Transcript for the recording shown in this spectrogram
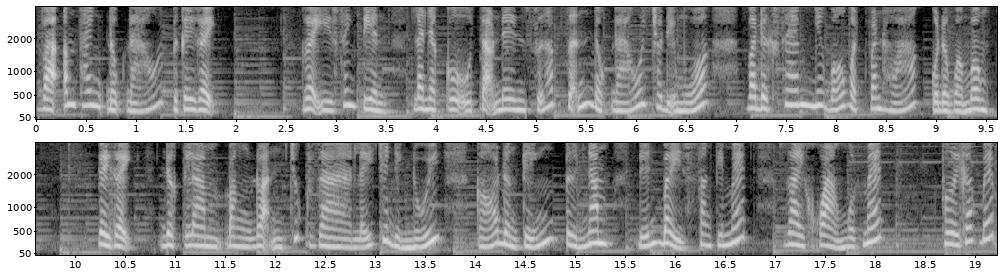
và âm thanh độc đáo từ cây gậy. Gậy xanh tiền là nhạc cụ tạo nên sự hấp dẫn độc đáo cho điệu múa và được xem như báu vật văn hóa của đồng bào Mông. Cây gậy được làm bằng đoạn trúc già lấy trên đỉnh núi, có đường kính từ 5 đến 7 cm, dài khoảng 1 mét. Phơi các bếp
